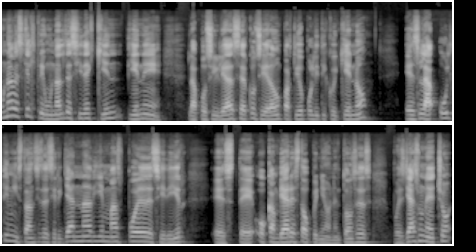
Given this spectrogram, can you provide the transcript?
una vez que el tribunal decide quién tiene la posibilidad de ser considerado un partido político y quién no, es la última instancia, es decir, ya nadie más puede decidir este, o cambiar esta opinión. Entonces, pues ya es un hecho,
